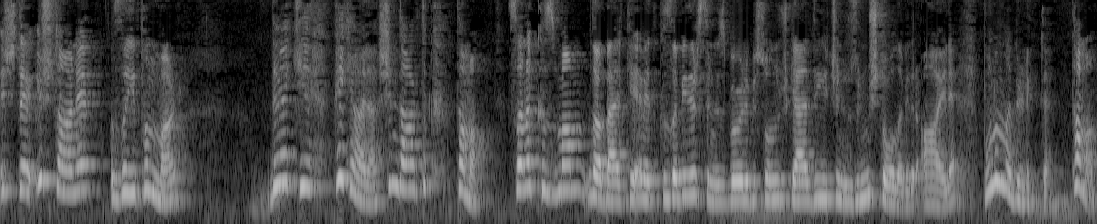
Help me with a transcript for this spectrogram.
işte üç tane zayıfın var. Demek ki pekala şimdi artık tamam sana kızmam da belki evet kızabilirsiniz böyle bir sonuç geldiği için üzülmüş de olabilir aile. Bununla birlikte tamam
